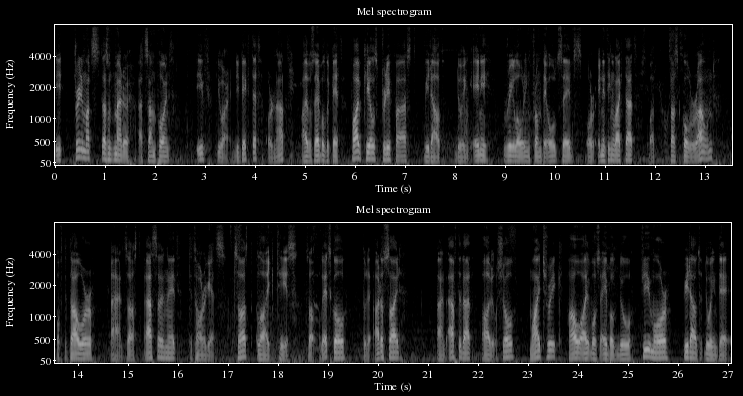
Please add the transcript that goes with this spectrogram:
it pretty much doesn't matter at some point if you are detected or not. I was able to get 5 kills pretty fast without doing any reloading from the old saves or anything like that, but just go around of the tower and just assassinate the targets, just like this. So let's go to the other side and after that I will show my trick, how I was able to do few more without doing the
